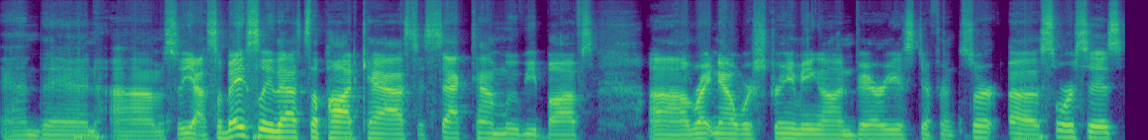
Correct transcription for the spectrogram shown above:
And then, um, so yeah, so basically that's the podcast. It's SacTown Movie Buffs. Uh, right now we're streaming on various different sur- uh, sources.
